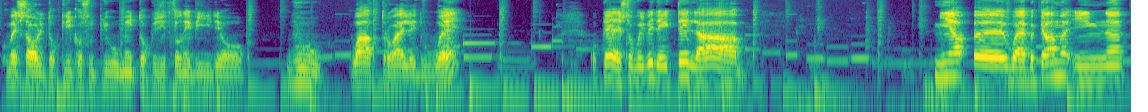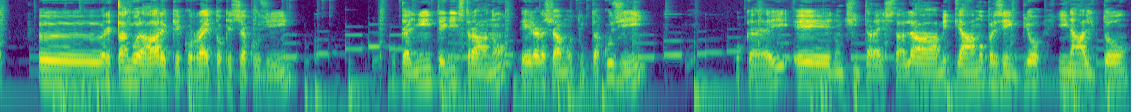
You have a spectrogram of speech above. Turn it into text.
come al solito clicco sul più metto acquisizione video V4L2 ok adesso voi vedete la mia eh, webcam in eh, rettangolare che è corretto che sia così. Ok niente di strano e la lasciamo tutta così. Ok e non ci interessa. La mettiamo per esempio in alto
